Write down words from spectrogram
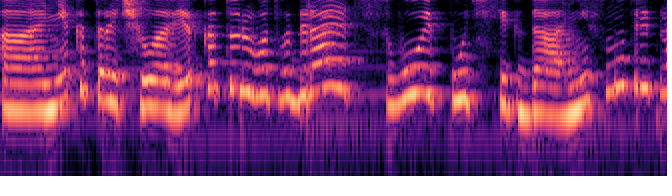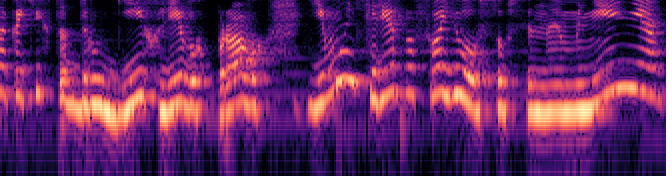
А некоторый человек, который вот выбирает свой путь всегда, не смотрит на каких-то других, левых, правых. Ему интересно свое собственное мнение,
